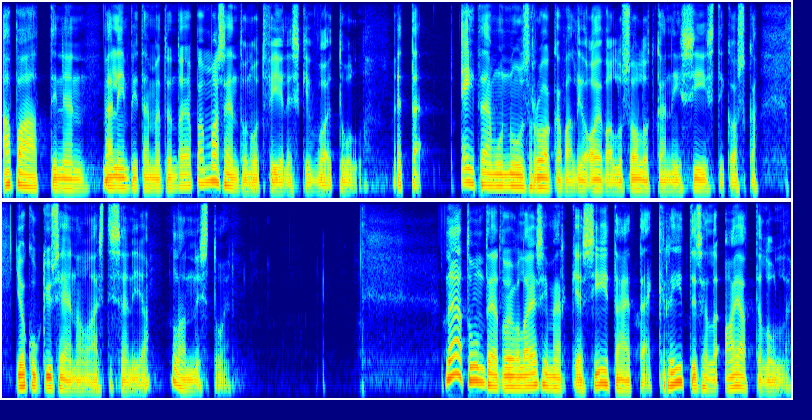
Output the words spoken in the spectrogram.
Apaattinen, välinpitämätön tai jopa masentunut fiiliskin voi tulla. Että ei tämä mun uusi ruokavalio-oivallus ollutkaan niin siisti, koska joku kyseenalaisti sen ja lannistuin. Nämä tunteet voivat olla esimerkkejä siitä, että kriittiselle ajattelulle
